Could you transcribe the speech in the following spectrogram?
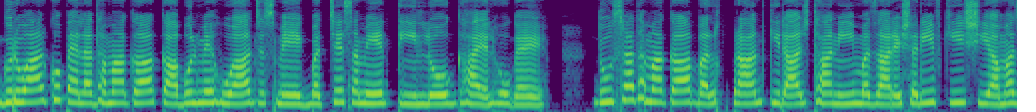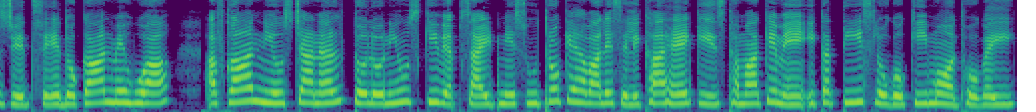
गुरुवार को पहला धमाका काबुल में हुआ, जिसमें एक बच्चे समेत तीन लोग घायल हो गए। दूसरा धमाका बल्ख प्रांत की राजधानी मज़ार शरीफ की शिया मस्जिद से दुकान में हुआ Afghan news channel Tolo news की वेबसाइट ने सूत्रों के हवाले से लिखा है कि इस धमाके में 31 लोगों की मौत हो गई,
